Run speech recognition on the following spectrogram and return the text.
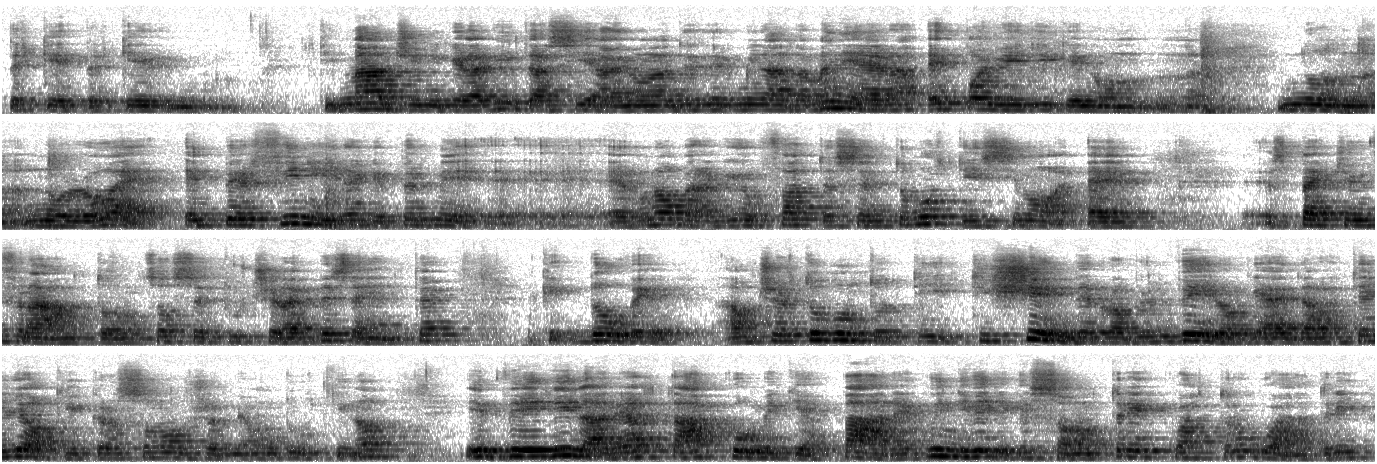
perché? Perché ti immagini che la vita sia in una determinata maniera e poi vedi che non, non, non lo è. E per finire, che per me è un'opera che io ho fatto e sento moltissimo, è Specchio infranto, non so se tu ce l'hai presente, che, dove a un certo punto ti, ti, scende proprio il velo che hai davanti agli occhi, grosso modo ce l'abbiamo tutti, no? E vedi la realtà come ti appare. Quindi vedi che sono 3-4 quadri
